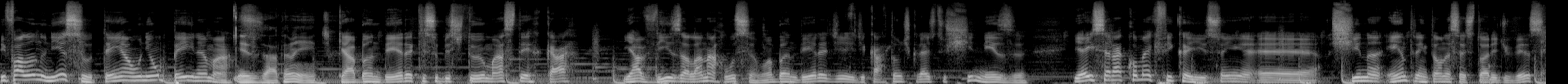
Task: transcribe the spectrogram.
E falando nisso, tem a Union Pay, né, Marcos? Exatamente. Que é a bandeira que substitui o Mastercard e a Visa lá na Rússia, uma bandeira de, de cartão de crédito chinesa. E aí, será como é que fica isso, hein? É, China entra então nessa história de vez?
